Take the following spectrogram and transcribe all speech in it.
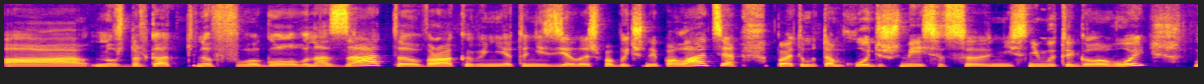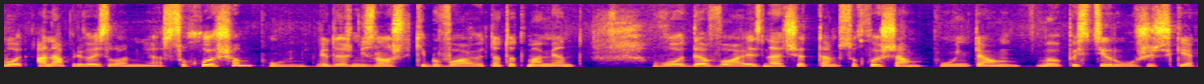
э, нужно только откинув голову назад, в раковине это не сделаешь в обычной палате, поэтому там ходишь месяц э, не с немытой головой. Вот, она привезла мне сухой шампунь. Я даже не знала, что такие бывают на тот момент. Вот, давай, значит, там сухой шампунь, там э, пастирушечки.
